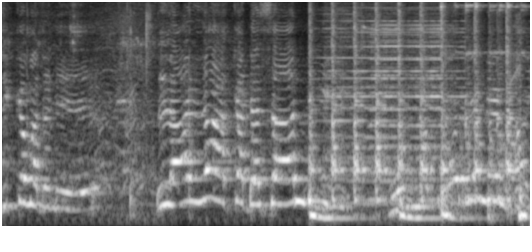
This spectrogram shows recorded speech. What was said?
சிக்க மாட்டேன்டி லாலா கட சாந்தி. உன்னை போறேன்னு நான்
